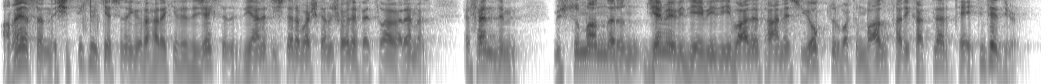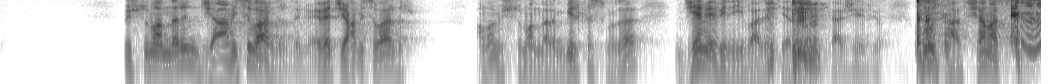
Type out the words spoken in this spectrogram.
anayasanın eşitlik ilkesine göre hareket edecekseniz Diyanet İşleri Başkanı şöyle fetva veremez. Efendim Müslümanların cemevi diye bir ibadethanesi yoktur. Bakın bazı tarikatlar tehdit ediyor. Müslümanların camisi vardır deniyor. Evet camisi vardır. Ama Müslümanların bir kısmı da cemevini ibadet yeri olarak tercih ediyor. Bunu tartışamazsınız.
